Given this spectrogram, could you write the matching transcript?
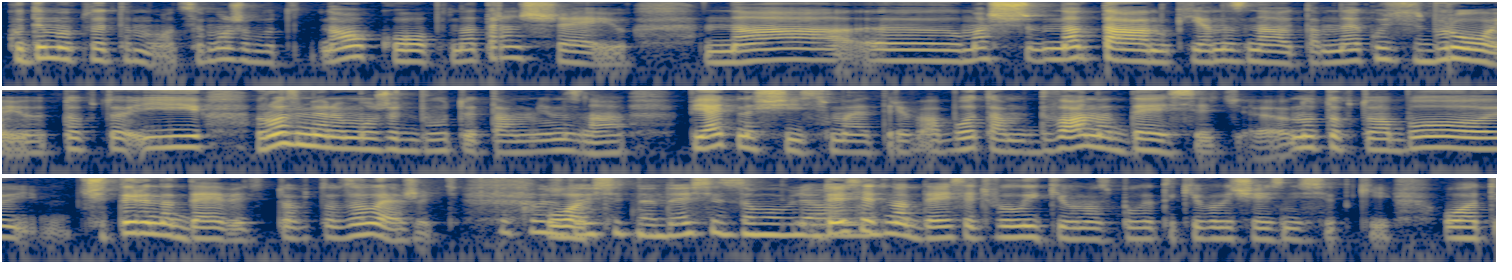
куди ми плетемо. Це може бути на окоп, на траншею, на, маш... на танк, я не знаю, там, на якусь зброю. Тобто і розміри можуть бути там, я не знаю, 5 на 6 метрів, або там 2 на 10, е, ну тобто, або 4 на 9, тобто залежить. Також От. 10 на 10 замовляли. 10 на 10 великі у нас були такі величезні сітки. От.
